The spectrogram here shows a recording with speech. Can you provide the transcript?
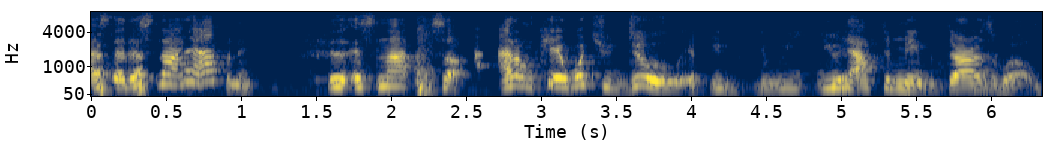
I said, it's not happening. It's not. So I don't care what you do. If you you have to meet with Darswell,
